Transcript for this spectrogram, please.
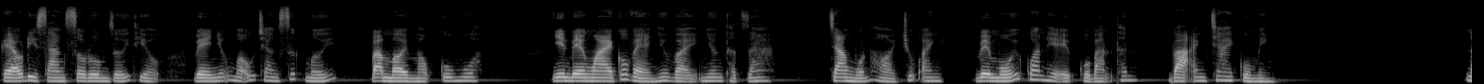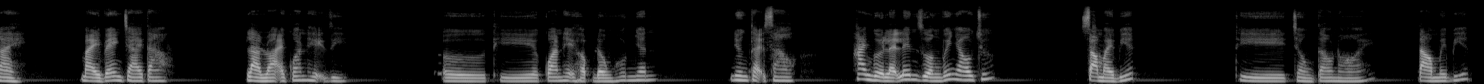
kéo đi sang showroom giới thiệu về những mẫu trang sức mới và mời Mộc cô mua. Nhìn bề ngoài có vẻ như vậy nhưng thật ra Trang muốn hỏi Trúc Anh về mối quan hệ của bản thân và anh trai của mình. Này, mày với anh trai tao là loại quan hệ gì? Ừ thì quan hệ hợp đồng hôn nhân. Nhưng tại sao Hai người lại lên giường với nhau chứ. Sao mày biết? Thì chồng tao nói, tao mới biết.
